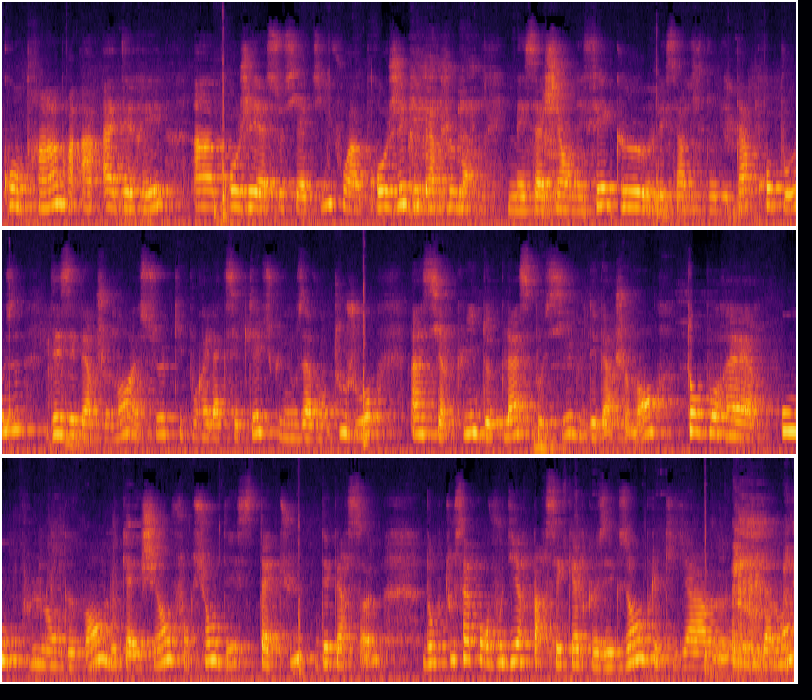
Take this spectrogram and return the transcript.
contraindre à adhérer à un projet associatif ou à un projet d'hébergement. Mais sachez en effet que les services de l'État proposent des hébergements à ceux qui pourraient l'accepter, puisque nous avons toujours un circuit de places possibles d'hébergement, temporaire ou plus longuement, le cas échéant, en fonction des statuts des personnes. Donc tout ça pour vous dire par ces quelques exemples qu'il y a euh, évidemment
